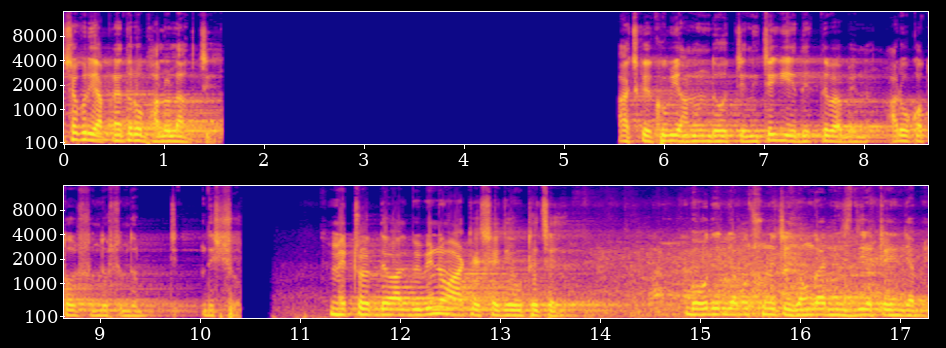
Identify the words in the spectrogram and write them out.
আশা করি আপনাদেরও ভালো লাগছে। আজকে খুবই আনন্দ হচ্ছে, নিচে গিয়ে দেখতে পাবেন আরও কত সুন্দর সুন্দর দৃশ্য। মেট্রোর দেওয়াল বিভিন্ন আর্টে সেজে উঠেছে। বহুদিন যাবৎ শুনেছি গঙ্গার নিচ দিয়ে ট্রেন যাবে,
